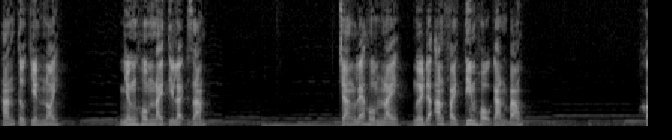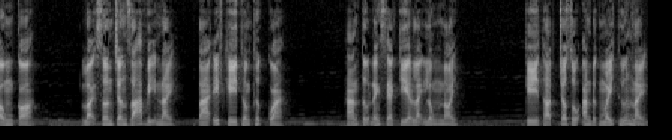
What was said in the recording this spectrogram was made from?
Hán Tử kiên nói, Nhưng hôm nay thì lại dám. Chẳng lẽ hôm nay Ngươi đã ăn phải tim hổ gan báo? Không có. Loại sơn chân giá vị này Ta ít khi thưởng thức qua. Hán tử đánh xe kia lạnh lùng nói, Kỳ thật cho dù ăn được mấy thứ này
